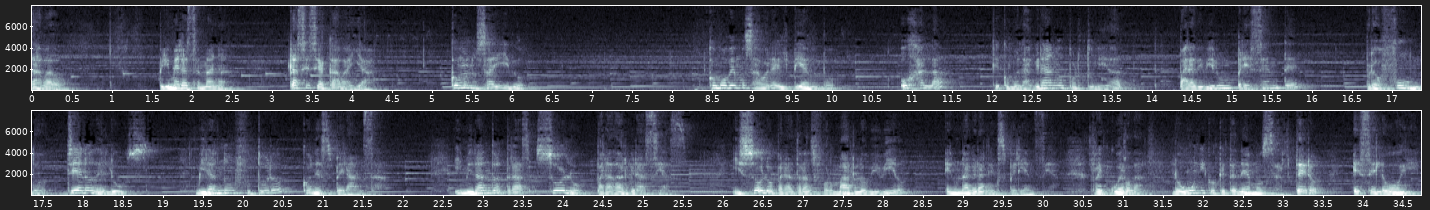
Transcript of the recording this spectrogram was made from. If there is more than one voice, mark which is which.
Speaker 1: Sábado, primera semana, casi se acaba ya. ¿Cómo nos ha ido? ¿Cómo vemos ahora el tiempo? Ojalá que como la gran oportunidad para vivir un presente profundo, lleno de luz, mirando un futuro con esperanza y mirando atrás solo para dar gracias y solo para transformar lo vivido en una gran experiencia. Recuerda, lo único que tenemos certero es el hoy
